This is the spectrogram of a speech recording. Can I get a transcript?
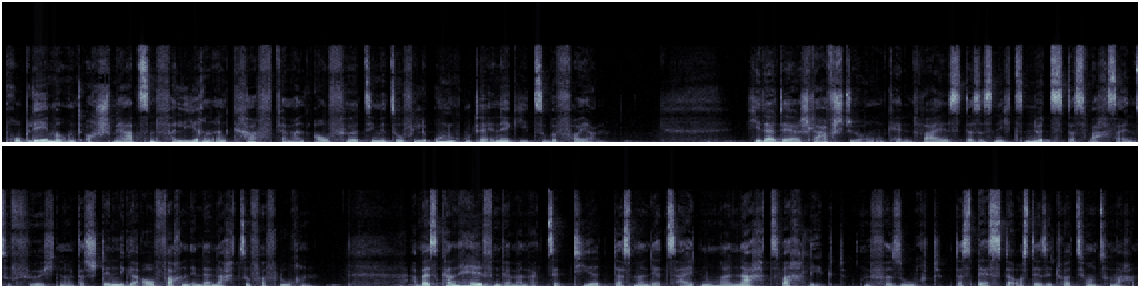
Probleme und auch Schmerzen verlieren an Kraft, wenn man aufhört, sie mit so viel unguter Energie zu befeuern. Jeder, der Schlafstörungen kennt, weiß, dass es nichts nützt, das Wachsein zu fürchten und das ständige Aufwachen in der Nacht zu verfluchen. Aber es kann helfen, wenn man akzeptiert, dass man der Zeit nun mal nachts wach liegt und versucht, das Beste aus der Situation zu machen.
